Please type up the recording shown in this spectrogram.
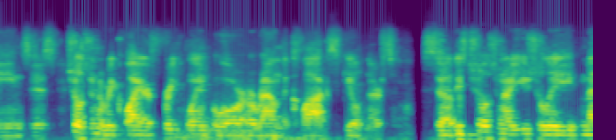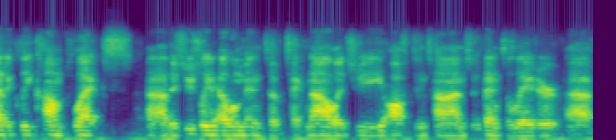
means is children who require frequent or around the clock skilled nursing. So these children are usually medically complex. Uh, there's usually an element of technology, oftentimes a ventilator, uh,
